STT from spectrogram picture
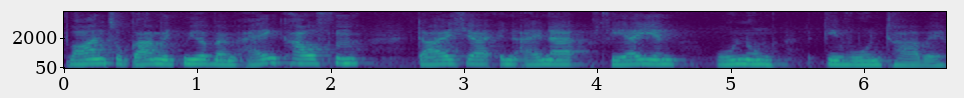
Waren sogar mit mir beim Einkaufen, da ich ja in einer Ferienwohnung gewohnt habe.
